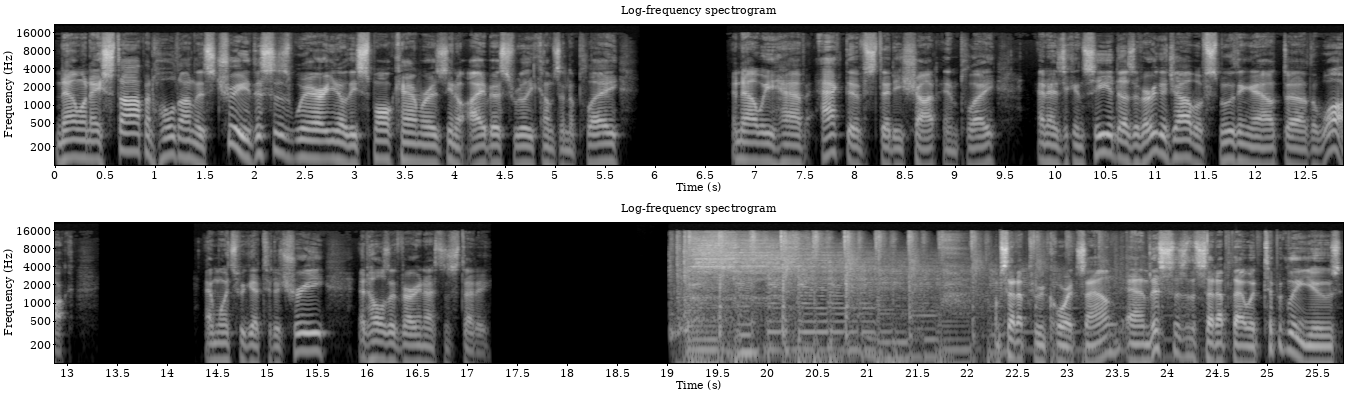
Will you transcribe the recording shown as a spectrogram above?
Now, when I stop and hold on this tree, this is where, you know, these small cameras, you know, IBIS really comes into play. And now we have active steady shot in play. And as you can see, it does a very good job of smoothing out uh, the walk. And once we get to the tree, it holds it very nice and steady. I'm set up to record sound, and this is the setup that I would typically use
